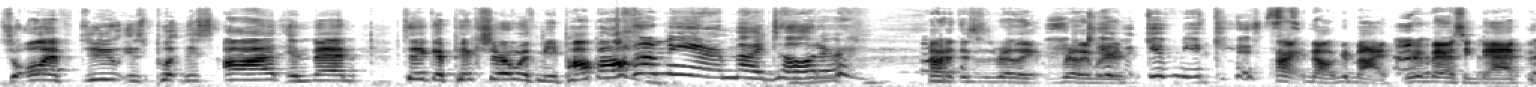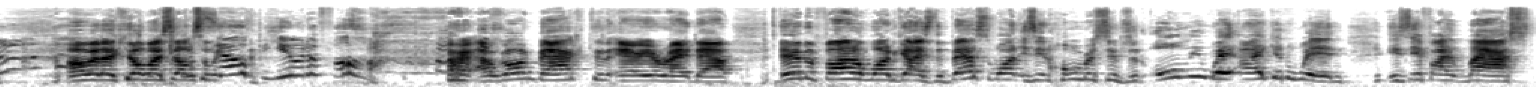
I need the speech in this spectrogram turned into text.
So all I have to do is put this on and then take a picture with me, Papa. Come here, my daughter. Alright, this is really, really weird. Give, give me a kiss. Alright, no, goodbye. You're embarrassing, Dad. I'm going to kill myself so we... so beautiful. Alright, I'm going back to the area right now. And the final one, guys, the best one is in Homer Simpson. The only way I can win is if I last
